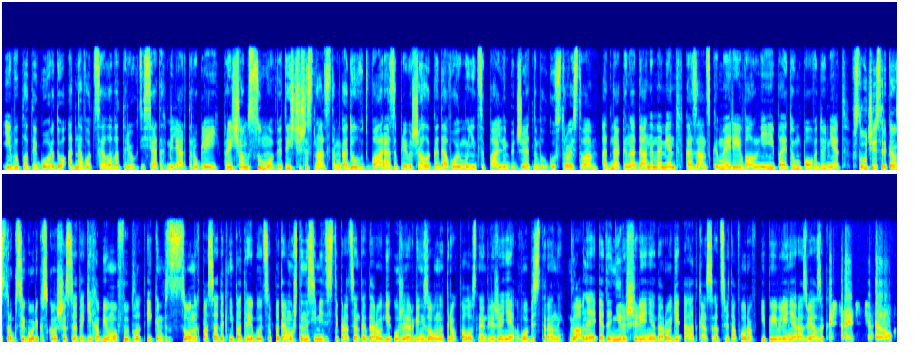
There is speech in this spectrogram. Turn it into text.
и выплатой городу 1,3 миллиарда рублей. Причем сумма в 2016 году в два раза превышала годовой муниципальный бюджет на благоустройство. Однако на данный момент в Казанской мэрии волнений по этому поводу нет. В случае с реконструкцией Горьковского шоссе таких объемов выплат и компенсационных посадок не потребуется, потому что на 70% дороги уже организовано трехполосное движение в обе стороны. Главное — это не расширение дороги, а отказ от светофоров и появление развязок. При строительстве дорог,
